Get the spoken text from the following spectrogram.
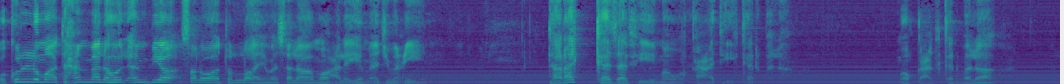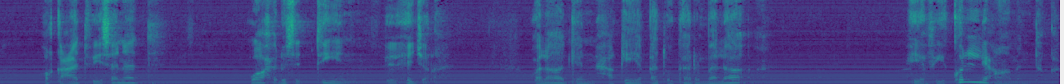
وكل ما تحمله الأنبياء صلوات الله وسلامه عليهم أجمعين تركز في موقعة كربلاء. موقعة كربلاء وقعت في سنة 61 للهجرة. ولكن حقيقة كربلاء هي في كل عام تقع.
